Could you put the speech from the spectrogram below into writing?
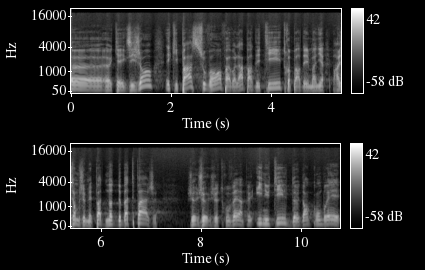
euh, euh, qui est exigeant et qui passe souvent, enfin voilà, par des titres, par des manières. Par exemple, je ne mets pas de notes de bas de page. Je, trouvais un peu inutile de- d'encombrer,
